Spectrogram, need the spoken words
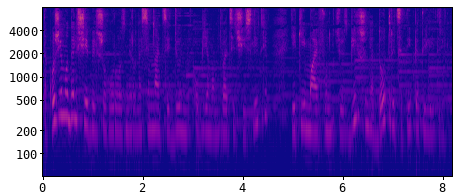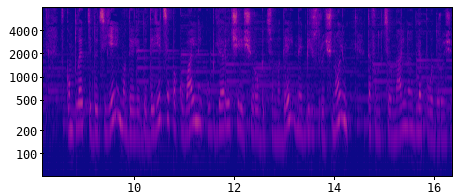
Також є модель ще більшого розміру на 17 дюймів об'ємом 26 літрів, який має функцію збільшення до 35 літрів. В комплекті до цієї моделі додається пакувальний куб для речей, що робить цю модель найбільш зручною та функціональною для подорожі.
